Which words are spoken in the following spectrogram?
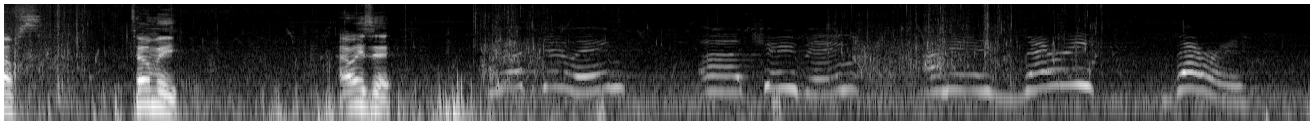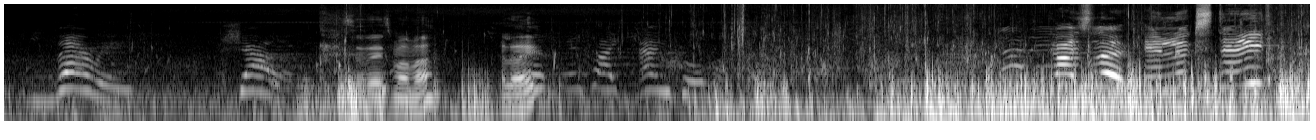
House. Tell me. How is it? We are doing uh, tubing and it is very, very, very shallow. So there's Mama. Hello. It's like ankle Guys, look, it looks deep.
